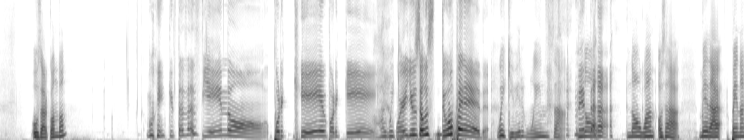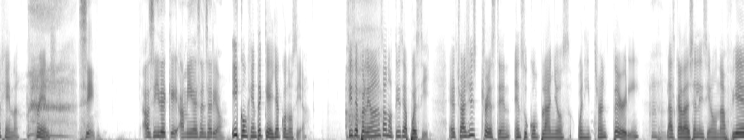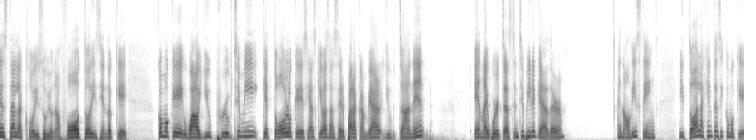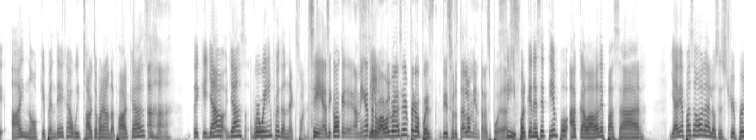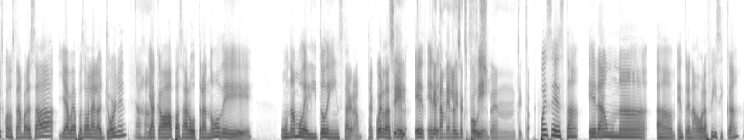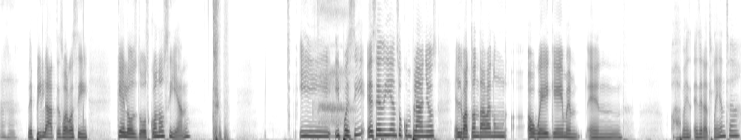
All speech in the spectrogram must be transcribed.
usar condón. Güey, ¿qué estás haciendo? ¿Por qué? ¿Por qué? Ay, güey, Why are you so stupid? güey, qué vergüenza. No, Neta. no, one, o sea, me da pena ajena, cringe. Sí. Así de que, amiga, ¿es en serio? Y con gente que ella conocía. Si se perdieron esa noticia, pues sí. El Trashy Tristan, en su cumpleaños, when he turned 30, Ujú. las Kardashian le hicieron una fiesta, la Chloe subió una foto diciendo que, como que, wow, you proved to me que todo lo que decías que ibas a hacer para cambiar, you've done it. And like, we're destined to be together. And all these things. Y toda la gente así como que, ay no, qué pendeja. We talked about it on the podcast. Ajá. De que ya, ya, we're waiting for the next one. Sí, así como que, amiga, te lo va a volver a hacer, pero pues disfrútalo mientras puedas. Sí, porque en ese tiempo acababa de pasar, ya había pasado la de los strippers cuando estaba embarazada, ya había pasado la de la Jordan, Ajá. y acababa de pasar otra, ¿no? De una modelito de Instagram, ¿te acuerdas? Sí, el- el- el- que también lo hizo expose sí. en TikTok. pues esta era una entrenadora física de pilates o algo así, que los dos conocían. Y, y pues sí, ese día en su cumpleaños, el vato andaba en un away game en, en ah, ¿es it Atlanta?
